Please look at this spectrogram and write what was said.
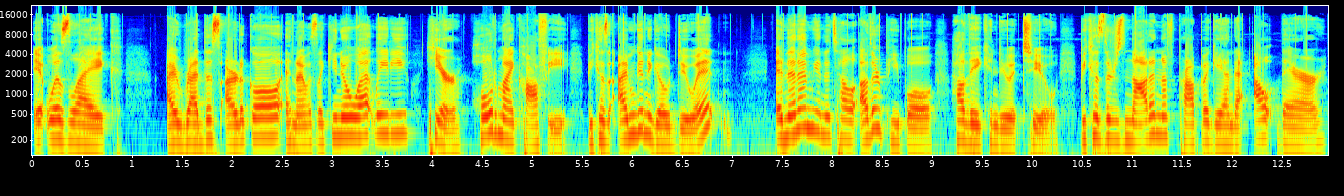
It was like. I read this article and I was like, you know what, lady? Here, hold my coffee because I'm going to go do it and then I'm going to tell other people how they can do it too, because there's not enough propaganda out there.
